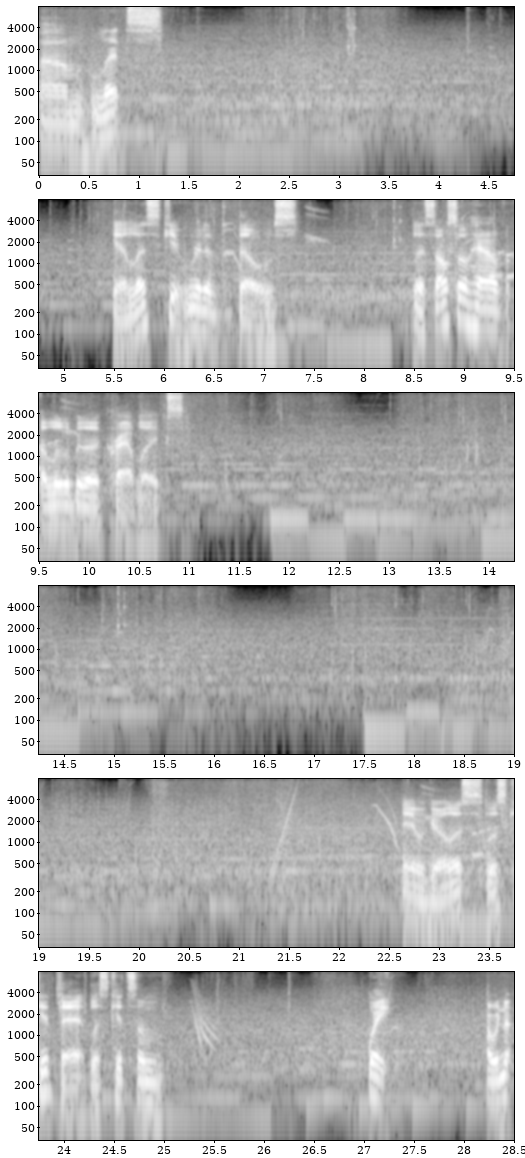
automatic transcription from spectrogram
Um, let's... Yeah, let's get rid of those. Let's also have a little bit of crab legs. There we go. Let's let's get that. Let's get some. Wait, are we not?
